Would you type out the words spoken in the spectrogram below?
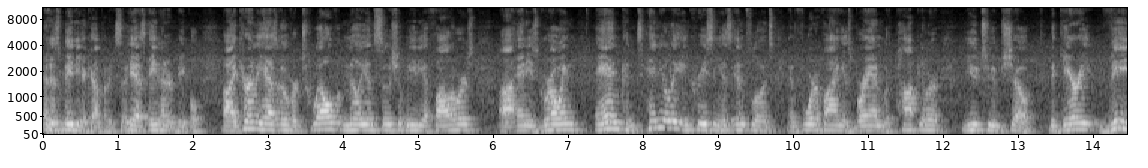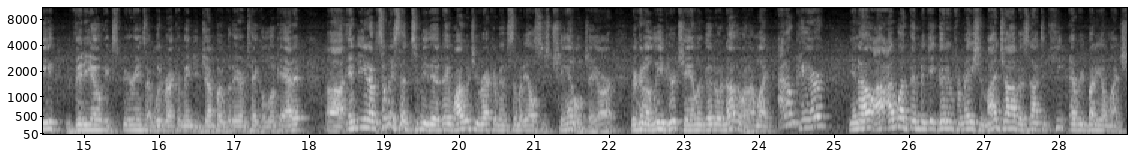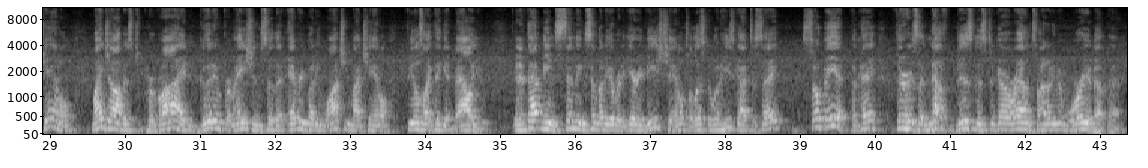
at his media company. So he has 800 people. Uh, he currently has over 12 million social media followers uh, and he's growing and continually increasing his influence and fortifying his brand with popular YouTube show. The Gary V video experience I would recommend you jump over there and take a look at it. Uh, and you know somebody said to me the other day why would you recommend somebody else's channel JR they're gonna leave your channel and go to another one. I'm like I don't care. You know I, I, want them to get good information. My job is not to keep everybody on my channel. My job is to provide good information so that everybody watching my channel feels like they get value. And if that means sending somebody over to Gary Vee's channel to listen to what he's got to say so be it okay? There is enough business to go around so I don't even worry about that.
